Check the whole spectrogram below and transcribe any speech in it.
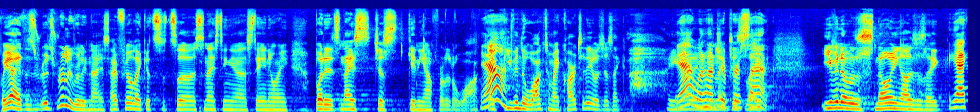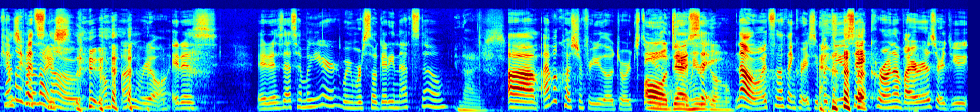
but yeah, it's it's really really nice. I feel like it's it's a, it's a nice thing uh, staying away, but it's nice just getting out for a little walk. Like, Yeah. even the walk to my car today was just like, ah, Yeah, one hundred Like, like, percent. even though it was snowing, I was just like, Yeah, I can't believe it kinda snowed. nice. um, unreal. It is. It is that time of year when we're still getting that snow. nice. Um, I have a question for you though, George. Do Oh, you, damn, you here we go. No, it's nothing crazy. But do you say coronavirus or do you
